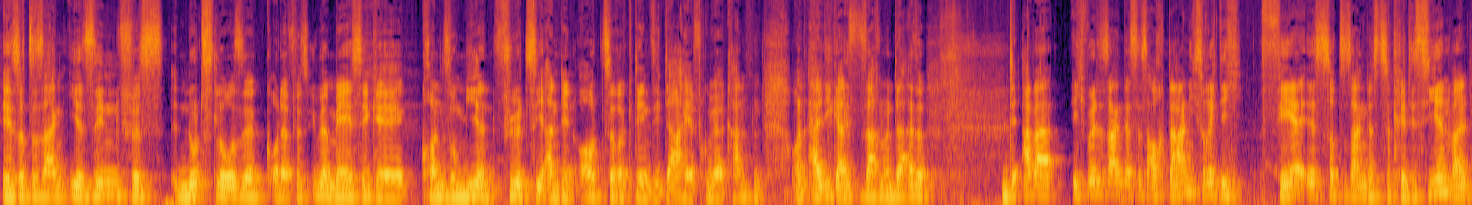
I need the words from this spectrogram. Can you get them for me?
ihr sozusagen ihr Sinn fürs nutzlose oder fürs übermäßige Konsumieren führt sie an den Ort zurück, den sie daher früher kannten und all die ganzen Sachen. Und da, also aber ich würde sagen, dass es auch da nicht so richtig fair ist, sozusagen das zu kritisieren, weil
